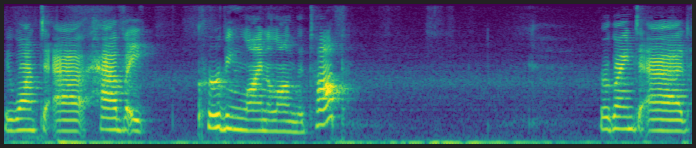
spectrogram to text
we want to have a curving line along the top. We're going to add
